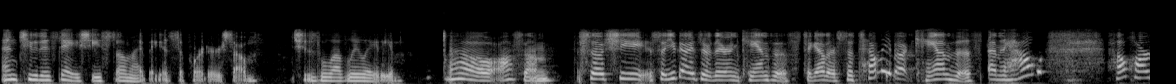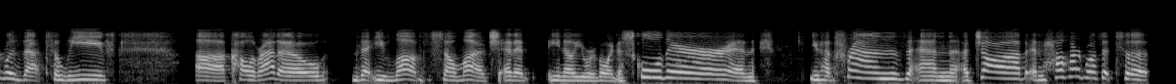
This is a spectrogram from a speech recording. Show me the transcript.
and to this day, she's still my biggest supporter. So she's a lovely lady. Oh, awesome. So she, so you guys are there in Kansas together. So tell me about Kansas and how how hard was that to leave uh, Colorado that you loved so much, and it, you know, you were going to school there, and you had friends and a job, and how hard was it to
